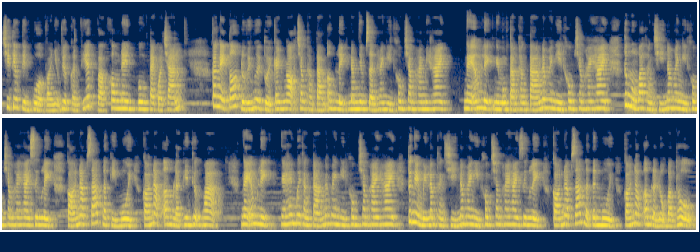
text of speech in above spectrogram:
chi tiêu tiền của vào những việc cần thiết và không nên vung tay quá chán. Các ngày tốt đối với người tuổi canh ngọ trong tháng 8 âm lịch năm nhâm dần 2022 Ngày âm lịch ngày 8 tháng 8 năm 2022, tức mùng 3 tháng 9 năm 2022 dương lịch, có nạp giáp là kỷ mùi, có nạp âm là thiên thượng hỏa. Ngày âm lịch ngày 20 tháng 8 năm 2022, tức ngày 15 tháng 9 năm 2022 dương lịch, có nạp giáp là tân mùi, có nạp âm là lộ bằng thổ.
